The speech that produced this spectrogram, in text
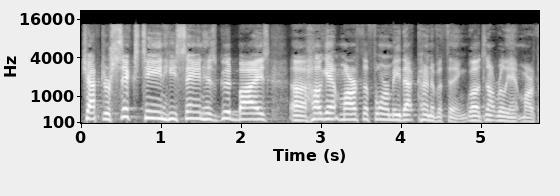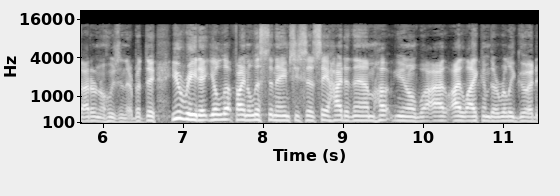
Chapter 16, he's saying his goodbyes, uh, hug Aunt Martha for me, that kind of a thing. Well, it's not really Aunt Martha. I don't know who's in there, but the, you read it, you'll find a list of names. He says, say hi to them. You know, I, I like them. They're really good.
